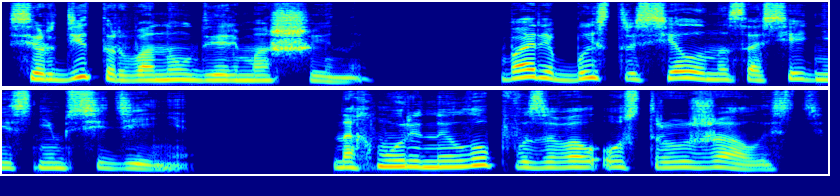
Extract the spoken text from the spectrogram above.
сердито рванул дверь машины. Варя быстро села на соседнее с ним сиденье. Нахмуренный лоб вызывал острую жалость.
